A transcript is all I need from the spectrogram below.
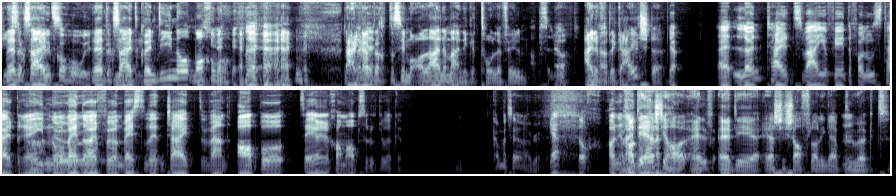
Dann hat er gesagt, Alkohol. Dann hat er gesagt, Quentino, machen wir. Nein, ich glaube, doch, da sind wir alle einer Meinung, ein toller Film. Absolut. Einer von der geilsten. Ja. Äh, lasst Teil 2 auf jeden Fall aus, Teil 3, nur ja. wenn ihr euch für einen Western entscheiden wollt. Aber die Serie kann man absolut schauen. Kann man sagen. Okay. Ja, doch. Habe ich habe die erste, nicht- Hal- Hälfte, äh, die erste Staffel habe ich, glaub, geschaut.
